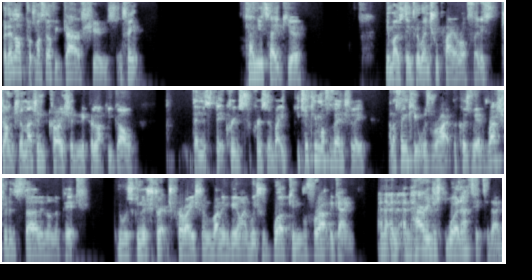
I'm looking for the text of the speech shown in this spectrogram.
But then I put myself in Gareth's shoes and think, can you take your your most influential player off at this juncture. Imagine Croatia nick a lucky goal. Then this bit of criticism, but he, he, took him off eventually. And I think it was right because we had Rashford and Sterling on the pitch who was going to stretch Croatia and running behind, which was working throughout the game. And, and, and Harry just weren't at it today.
